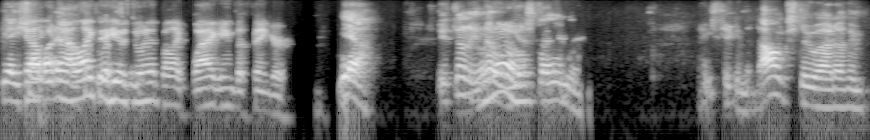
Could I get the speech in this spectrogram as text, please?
Yeah, he's Yeah, I, trying to get and I like that he was doing it by like wagging the finger. Yeah. He's telling him no. Oh. He has to stay in there. He's kicking the dog stew out of him.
